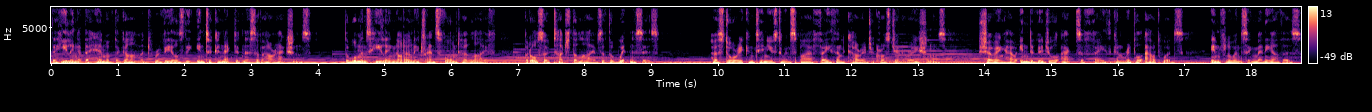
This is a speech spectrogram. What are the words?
the healing at the hem of the garment reveals the interconnectedness of our actions. The woman's healing not only transformed her life, but also touched the lives of the witnesses her story continues to inspire faith and courage across generations, showing how individual acts of faith can ripple outwards, influencing many others.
